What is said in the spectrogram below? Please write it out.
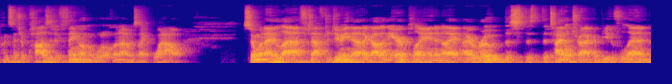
put such a positive thing on the world. And I was like, wow. So when I left after doing that, I got on the airplane and I, I wrote this, this the title track, A Beautiful End,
